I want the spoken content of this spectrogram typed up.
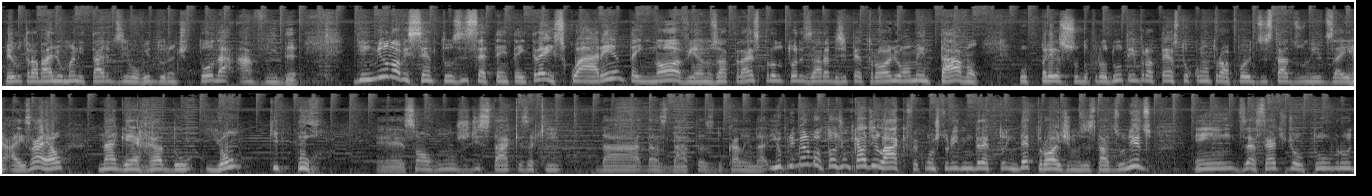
pelo trabalho humanitário desenvolvido durante toda a vida. E em 1973, 49 anos atrás, produtores árabes de petróleo aumentavam o preço do produto em protesto contra o apoio dos Estados Unidos a Israel na guerra do Yom Kippur. É, são alguns destaques aqui da, das datas do calendário. E o primeiro motor de um Cadillac foi construído em Detroit, nos Estados Unidos, em 17 de outubro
